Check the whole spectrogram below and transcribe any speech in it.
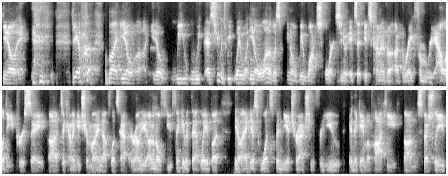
you know, know, but you know, uh, you know, we, we as humans, we, we, you know, a lot of us, you know, we watch sports. You know, it's a, it's kind of a, a break from reality per se uh, to kind of get your mind off what's happening around you. I don't know if you think of it that way, but you know, I guess what's been the attraction for you in the game of hockey, um, especially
